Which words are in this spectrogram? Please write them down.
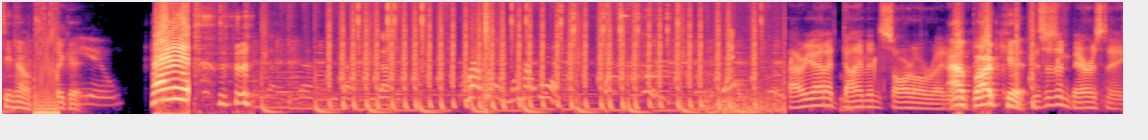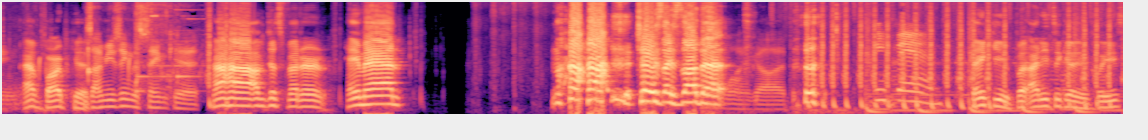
Teen help. Okay. You. Hey. How are you at a diamond sword already? I have barb kit. This is embarrassing. I have barb kit. Because I'm using the same kit. Haha, I'm just better. Hey, man. Chase, I saw that! Oh my god. Be fan. Thank you, but I need to kill you, please.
